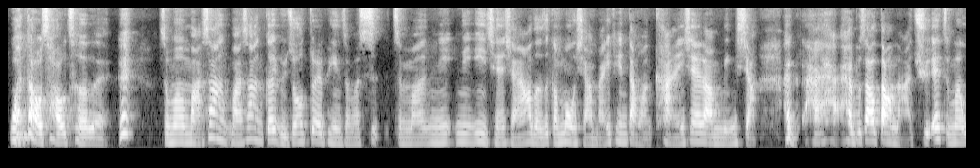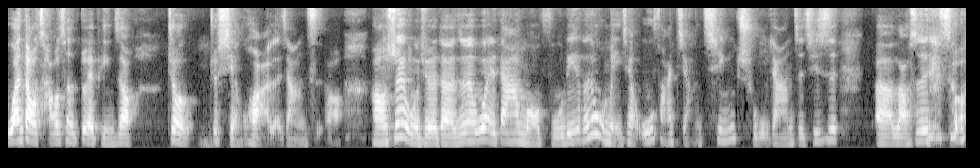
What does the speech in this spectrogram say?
弯道超车了，哎怎么马上马上跟宇宙对频？怎么是怎么你你以前想要的这个梦想版，一天到晚看，现在要冥想，还还还还不知道到哪去？哎怎么弯道超车对频之后？就就显化了这样子哦，好，所以我觉得真的为大家谋福利。可是我们以前无法讲清楚这样子，其实呃，老师 说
